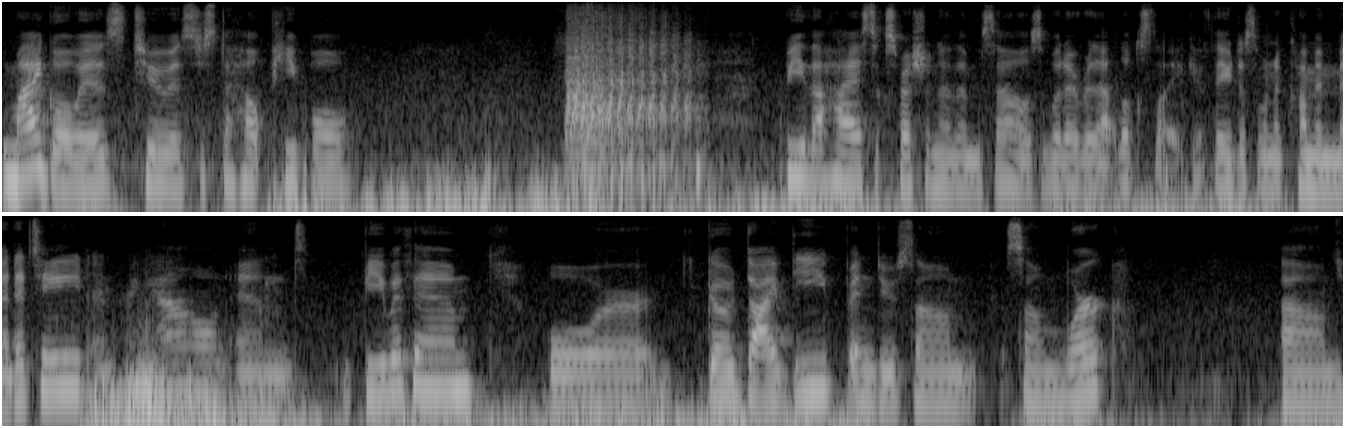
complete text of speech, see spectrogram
my goal is too is just to help people be the highest expression of themselves, whatever that looks like. If they just want to come and meditate and hang out. and be with him or go dive deep and do some some work um,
